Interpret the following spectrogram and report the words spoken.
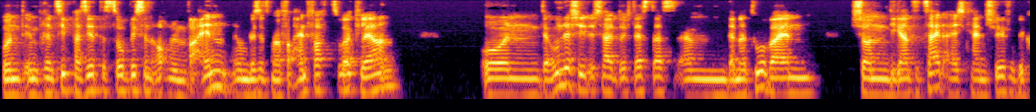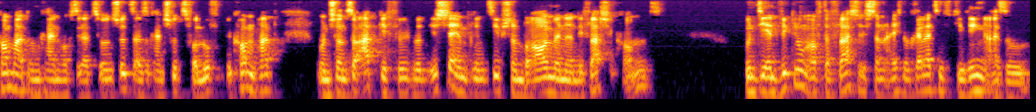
Und im Prinzip passiert das so ein bisschen auch mit dem Wein, um das jetzt mal vereinfacht zu erklären. Und der Unterschied ist halt durch das, dass ähm, der Naturwein schon die ganze Zeit eigentlich keinen Schwefel bekommen hat und keinen Oxidationsschutz, also keinen Schutz vor Luft bekommen hat und schon so abgefüllt wird, ist er im Prinzip schon braun, wenn er in die Flasche kommt. Und die Entwicklung auf der Flasche ist dann eigentlich noch relativ gering. Also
